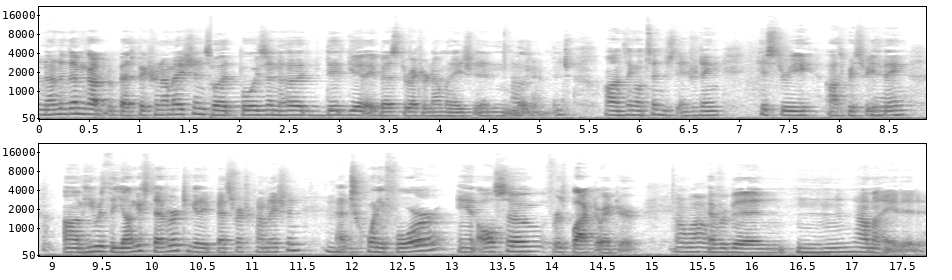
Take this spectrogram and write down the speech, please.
none of them got Best Picture nominations, but Boyz n the Hood did get a Best Director nomination. Okay. On Singleton, just interesting history, Oscar history Yeah. thing. Um, he was the youngest ever to get a Best Director nomination at Mhm. 24, and also first black director Oh wow. ever been mhm, nominated.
